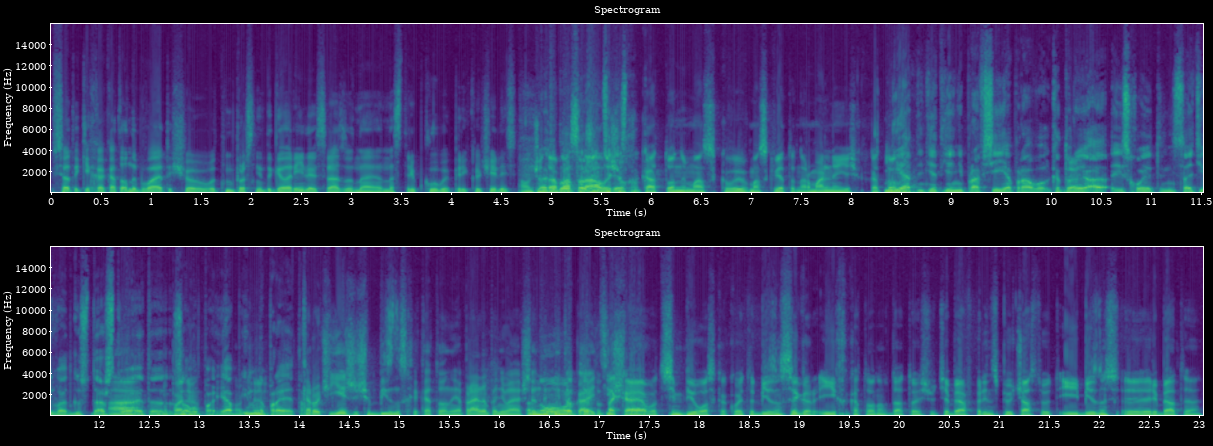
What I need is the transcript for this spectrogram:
Все-таки хакатоны бывают еще, вот мы просто не договорили, сразу на, на стрип-клубы переключились. А он что-то тоже обосрал еще хакатоны Москвы. В Москве-то нормально есть хакатоны. Нет, нет, нет, я не про все, я про, вот, которые а, исходят инициатива от государства, А, это ну, залупа. Я Окей. именно про это. Короче, есть же еще бизнес-хакатоны, я правильно понимаю, что ну, это не вот только это айтишное? такая вот симбиоз какой-то бизнес-игр и хакатонов, да. То есть у тебя, в принципе, участвуют и бизнес-ребята,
